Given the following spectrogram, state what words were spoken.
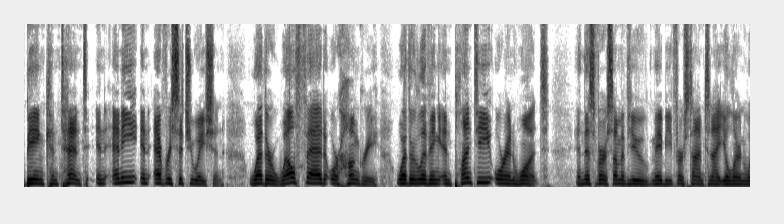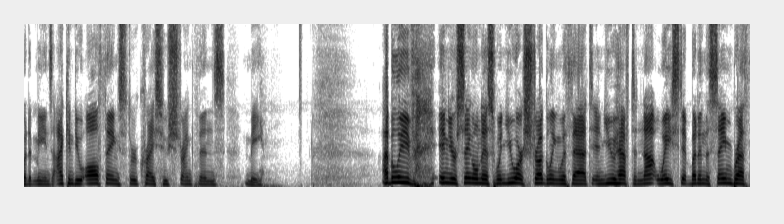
being content in any and every situation, whether well fed or hungry, whether living in plenty or in want. In this verse, some of you, maybe first time tonight, you'll learn what it means. I can do all things through Christ who strengthens me. I believe in your singleness when you are struggling with that and you have to not waste it, but in the same breath,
